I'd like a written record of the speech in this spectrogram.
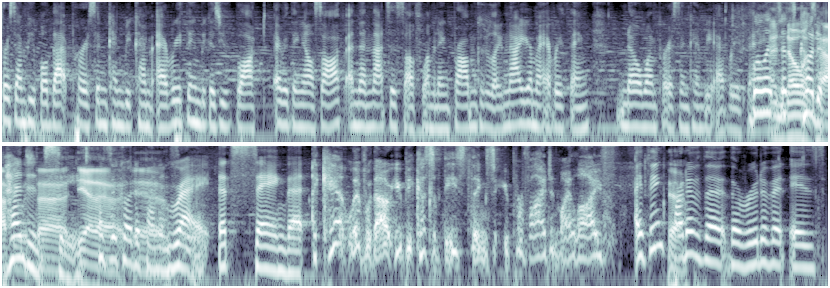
for some people that person can become everything because you've blocked everything else off and then that's a self-limiting problem because you're like now you're my everything no one person can be everything Well, it's, And it's no one's happy with that. codependency. Yeah, It's a that- yeah. codependency. Right. That's saying that I can't live without you because of these things that you provide in my life. i think part of the the root of it is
